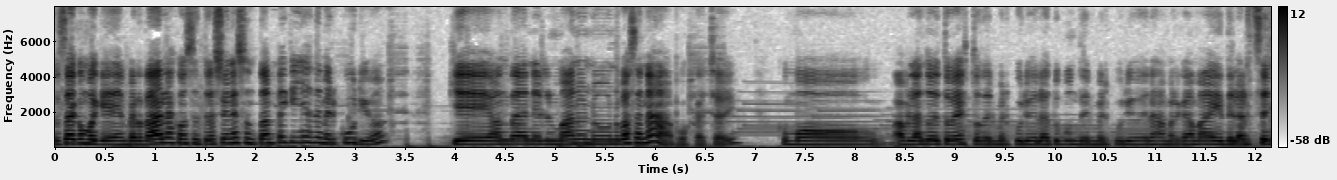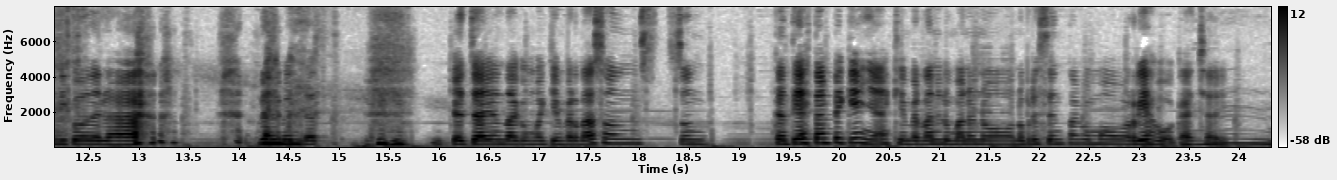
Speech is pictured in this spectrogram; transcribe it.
O sea, como que en verdad las concentraciones son tan pequeñas de mercurio que onda en el humano no, no pasa nada, pues, ¿cachai? Como hablando de todo esto, del mercurio del atún, del mercurio de las amalgamas y del arsénico de la... Almendras. ¿Cachai? Onda como que en verdad son, son cantidades tan pequeñas que en verdad en el humano no, no presenta como riesgo, ¿cachai? Mm.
